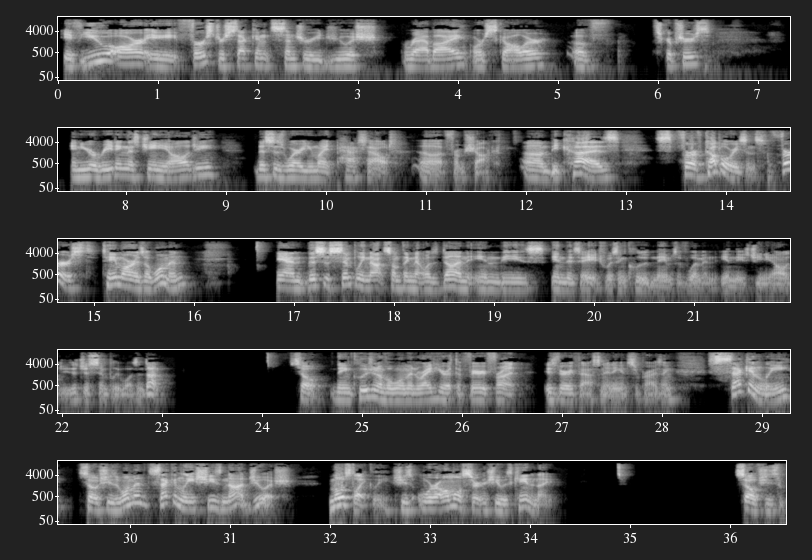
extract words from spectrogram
If you are a first or second century Jewish rabbi or scholar of scriptures, and you're reading this genealogy, this is where you might pass out uh, from shock. Um, because, for a couple reasons. First, Tamar is a woman, and this is simply not something that was done in these in this age was include names of women in these genealogies. It just simply wasn't done. So the inclusion of a woman right here at the very front is very fascinating and surprising. Secondly, so she's a woman. Secondly, she's not Jewish. Most likely, she's we're almost certain she was Canaanite. So she's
